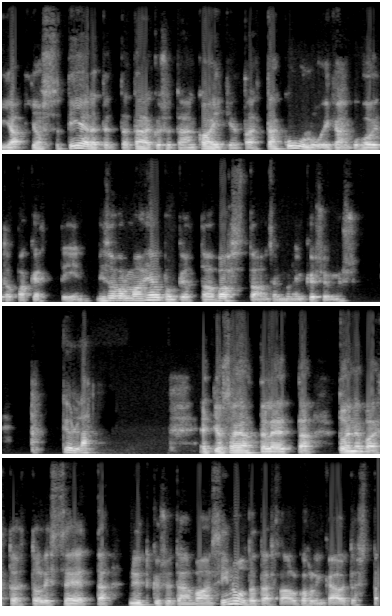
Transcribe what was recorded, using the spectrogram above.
ja jos sä tiedät, että tämä kysytään kaikilta, että tämä kuuluu ikään kuin hoitopakettiin, niin se on varmaan helpompi ottaa vastaan semmoinen kysymys. Kyllä, että jos ajattelee, että toinen vaihtoehto olisi se, että nyt kysytään vain sinulta tästä alkoholin käytöstä,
